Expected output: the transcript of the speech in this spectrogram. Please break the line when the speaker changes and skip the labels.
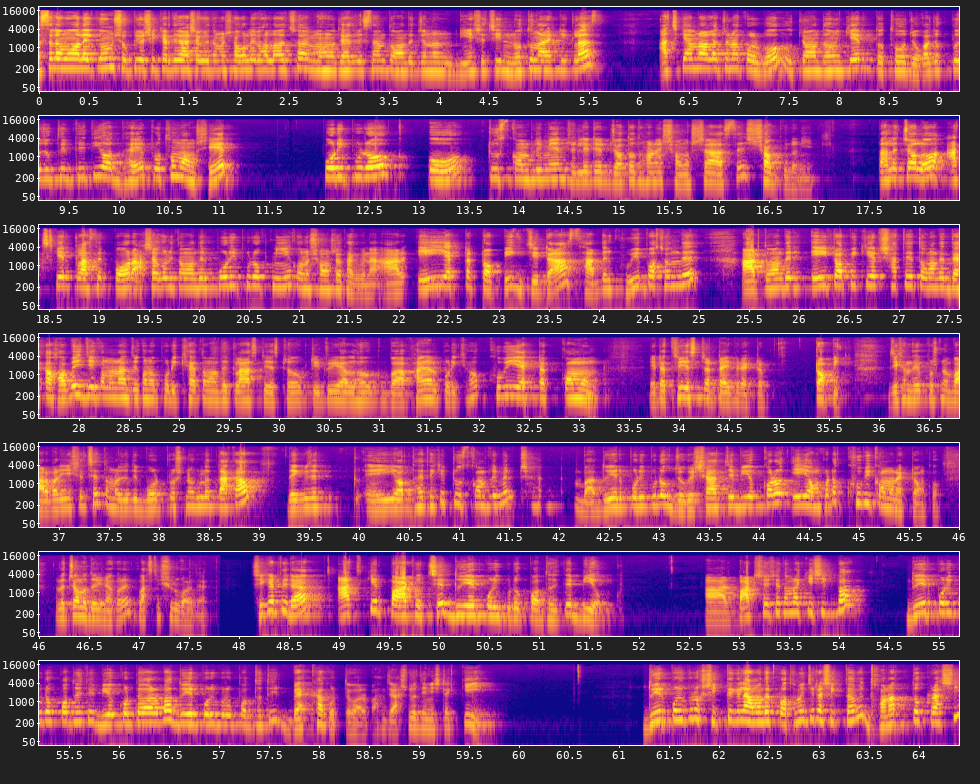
আসসালামু আলাইকুম, সুপ্রিয় শিক্ষার্থীরা, আশা করি তোমরা সকলেই ভালো আছো। আমি মোহাম্মদ জাহিদুল ইসলাম, তোমাদের জন্য নিয়ে এসেছি নতুন আরেকটি ক্লাস। আজকে আমরা আলোচনা করব উচ্চ মাধ্যমিকের তথ্য যোগাযোগ প্রযুক্তির তৃতীয় অধ্যায়ের প্রথম অংশের পরিপূরক ও টুস কমপ্লিমেন্ট রিলেটেড যত ধরনের সমস্যা আছে সবগুলো নিয়ে। তাহলে চলো আজকের ক্লাসের পর আশা করি তোমাদের পরিপূরক নিয়ে কোনো সমস্যা থাকবে না। আর এই একটা টপিক যেটা স্যারদের খুবই পছন্দের, আর তোমাদের এই টপিকের সাথে তোমাদের দেখা হবে যে কোনো না যে কোনো পরীক্ষায় তোমাদের ক্লাস টেস্ট হোক টিউটোরিয়াল হোক বা ফাইনাল পরীক্ষা হোক, খুবই একটা কমন এটা থ্রি স্টার টাইপের একটা টপিক যেখান থেকে প্রশ্ন বারবারই এসেছে, তোমরা যদি বোর্ড প্রশ্নগুলো তাকাও, দেখবে যে এই অধ্যায় থেকে টুস কমপ্লিমেন্ট বা দুইয়ের পরিপূরক যোগের সাহায্যে বিয়োগ করো, এই অঙ্কটা খুবই কমন একটা অঙ্ক। তাহলে চলো দেরি না করে ক্লাসটি শুরু করা যাক। শিক্ষার্থীরা, আজকের পাঠ হচ্ছে দুইয়ের পরিপূরক পদ্ধতিতে বিয়োগ। আর পাঠ শেষে তোমরা কি শিখবা? দুইয়ের পরিপূরক পদ্ধতিতে বিয়োগ করতে পারবা, দুইয়ের পরিপূরক পদ্ধতির ব্যাখ্যা করতে পারবা যে আসলে জিনিসটা কি। দুইয়ের পরিপূরক শিখতে গেলে আমাদের প্রথমে যেটা শিখতে হবে, ধনাত্মক রাশি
